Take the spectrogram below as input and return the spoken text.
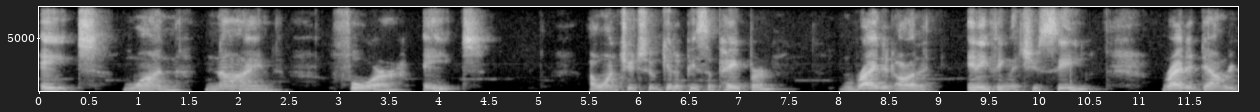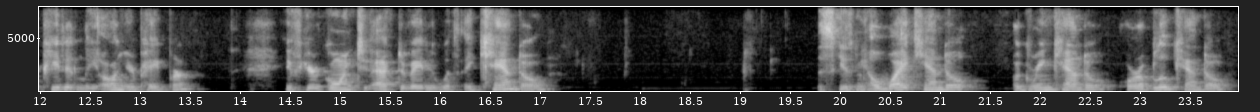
eight one nine four eight. I want you to get a piece of paper, write it on anything that you see, write it down repeatedly on your paper. If you're going to activate it with a candle, excuse me, a white candle, a green candle, or a blue candle,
